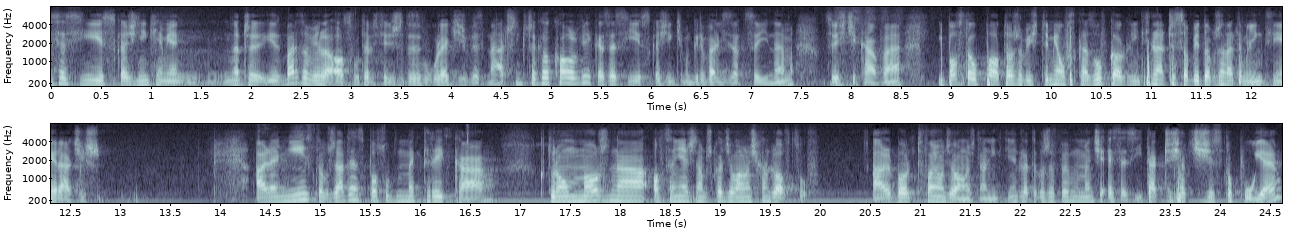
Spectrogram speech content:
SSI jest wskaźnikiem, ja, znaczy jest bardzo wiele osób, które twierdzi, że to jest w ogóle jakiś wyznacznik czegokolwiek. SSI jest wskaźnikiem grywalizacyjnym, co jest ciekawe i powstał po to, żebyś ty miał wskazówkę od LinkedIna, czy sobie dobrze na tym LinkedInie radzisz. Ale nie jest to w żaden sposób metryka, którą można oceniać na przykład działalność handlowców albo twoją działalność na LinkedInie, dlatego że w pewnym momencie SSI tak czy siak ci się stopuje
